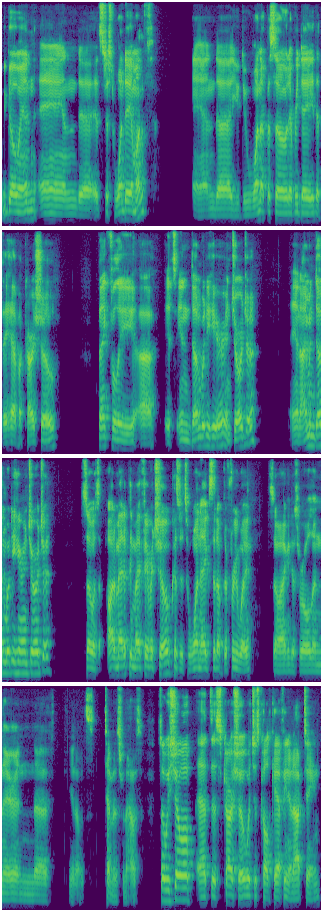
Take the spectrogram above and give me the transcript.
We go in, and uh, it's just one day a month, and uh, you do one episode every day that they have a car show. Thankfully, uh, it's in Dunwoody here in Georgia, and I'm in Dunwoody here in Georgia. So it's automatically my favorite show because it's one exit up the freeway. So I can just roll in there and, uh, you know, it's 10 minutes from the house. So we show up at this car show, which is called Caffeine and Octane.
